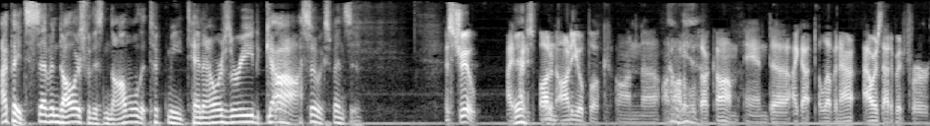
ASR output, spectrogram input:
I paid seven dollars for this novel that took me ten hours to read. Gah, so expensive. It's true. I, Yeah. I just bought an audiobook on uh, on Oh, Audible.com, and uh, I got 11 hours out of it for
